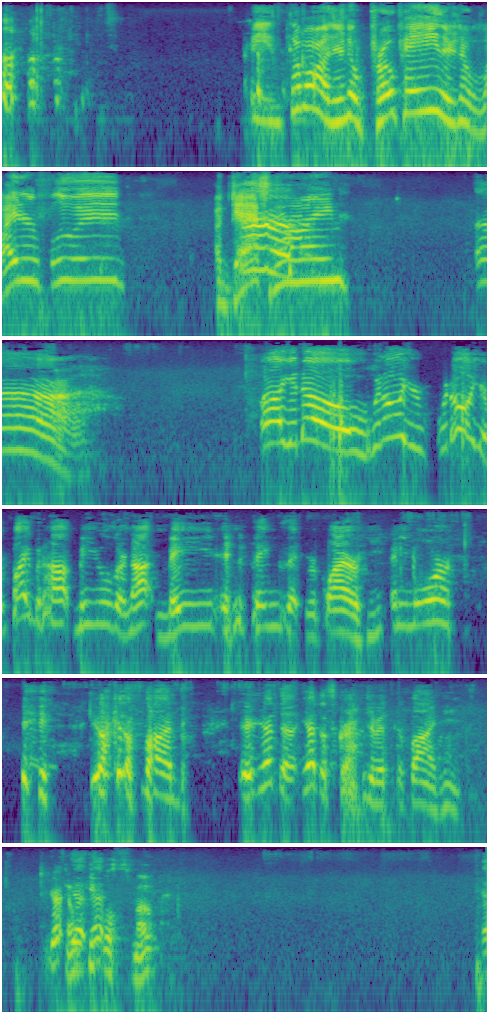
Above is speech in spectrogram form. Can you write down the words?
I mean, come on. There's no propane. There's no lighter fluid. A gas Yeah. line. Ah. Well, you know, when all your when all your pipe and hot meals are not made in things that require heat anymore, you're not gonna find. You have to you have to scrounge a bit to find heat. You- Don't that- people smoke? that-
